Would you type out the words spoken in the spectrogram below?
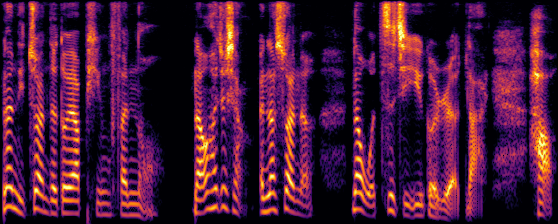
那你赚的都要平分哦。”然后他就想，哎，那算了，那我自己一个人来。好，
